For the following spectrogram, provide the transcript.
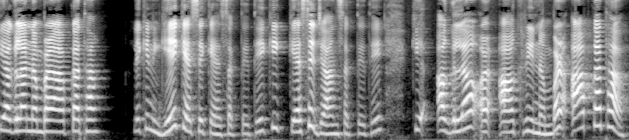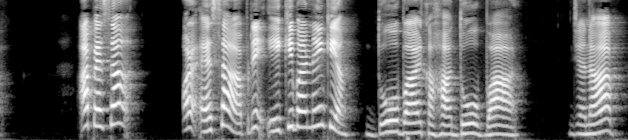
कि अगला नंबर आपका था। लेकिन ये कैसे कह सकते थे कि कैसे जान सकते थे कि अगला और आखिरी नंबर आपका था? आप ऐसा और ऐसा आपने एक ही बार नहीं किया। दो बार कहा, दो बार। जनाब,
